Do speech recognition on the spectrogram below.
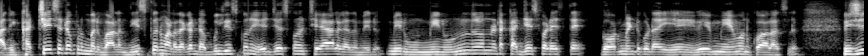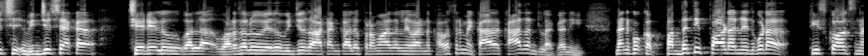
అది కట్ చేసేటప్పుడు మరి వాళ్ళని తీసుకొని వాళ్ళ దగ్గర డబ్బులు తీసుకొని ఏది చేసుకొని చేయాలి కదా మీరు. మీరు మీరు ఉన్నట్టు కట్ చేసి పడేస్తే గవర్నమెంట్ కూడా ఏ ఏం ఏమనుకోవాలి అసలు? విద్యుత్ విద్యుత్ శాఖ చర్యలు వల్ల వరదలు ఏదో విద్యుత్ ఆటంకాలు ప్రమాదాల నివారణకు అవసరమే కా కాదంటలా. కానీ దానికి ఒక పద్ధతి పాడు అనేది కూడా తీసుకోవాల్సిన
